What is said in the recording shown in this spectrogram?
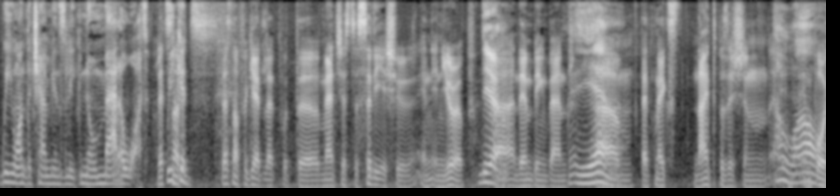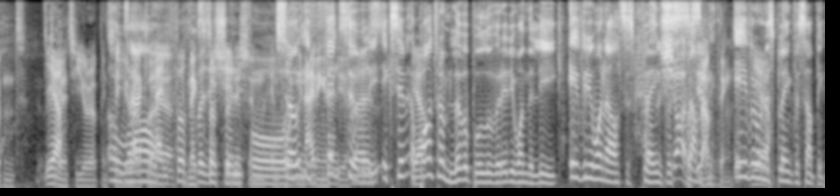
we want the Champions League no matter what. Let's we not, could let's not forget that with the Manchester City issue in, in Europe, yeah, uh, and them being banned, yeah, um, that makes ninth position oh, wow. important to yeah. get into Europe. Into oh, exactly. Wow. And fifth position, position, for so effectively, except yeah. apart from Liverpool, who've already won the league, everyone else is playing for something. something. Everyone yeah. is playing for something,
